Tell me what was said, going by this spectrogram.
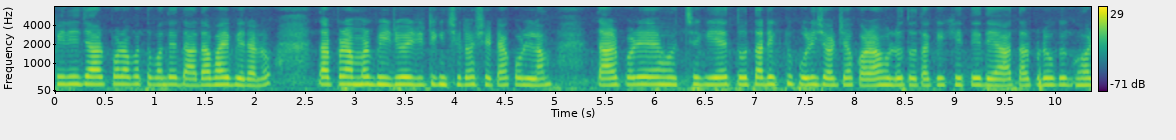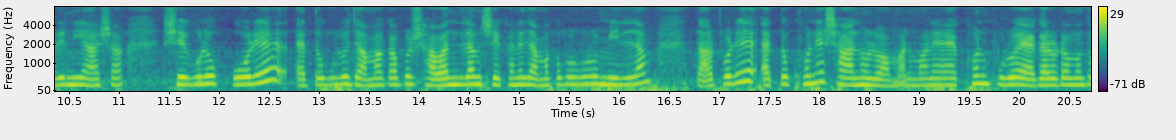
বেরিয়ে যাওয়ার পর আবার তোমাদের দাদা ভাই বেরালো, তারপর আমার ভিডিও এডিটিং ছিল, সেটা করলাম। তারপরে হচ্ছে গিয়ে তো তার একটু পরিচর্যা করা হলো তো তাকে খেতে দেয়া, তারপরে ওকে ঘরে নিয়ে আসা, সেগুলো করে এতগুলো জামা কাপড় সাবান দিলাম, সেখানে জামা কাপড়গুলো মিললাম, তারপরে এতক্ষণে স্নান হলো আমার। মানে এখন পুরো এগারোটা মতো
